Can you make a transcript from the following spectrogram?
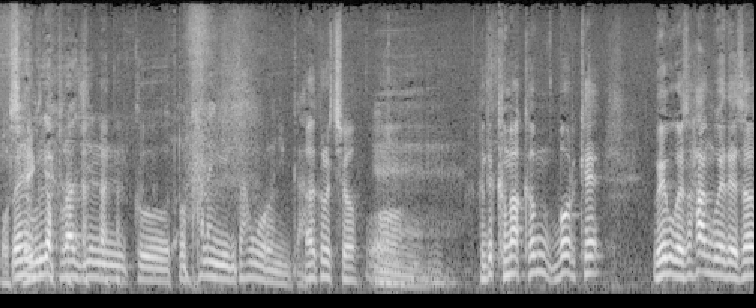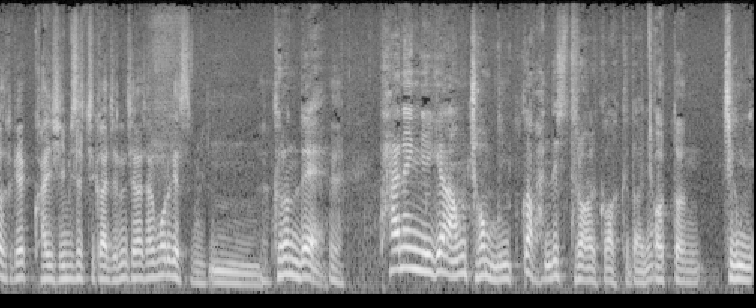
뭐 왜냐면 세계- 우리가 브라질 그 또 탄핵 얘기도 하고 그러니까. 아 그렇죠. 예. 어. 근데 그만큼 뭐 이렇게 외국에서 한국에 대해서 그렇게 관심 이 있을지까지는 제가 잘 모르겠습니다. 음, 그런데 네. 탄핵 얘기가 나오면 저 문구가 반드시 들어갈 것 같거든요. 어떤 지금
